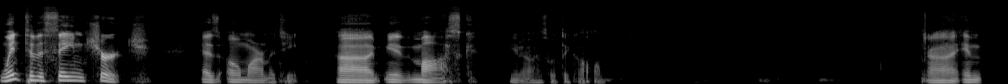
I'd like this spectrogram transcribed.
Went to the same church as Omar Mateen. Uh, mosque, you know, is what they call him. Uh, and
